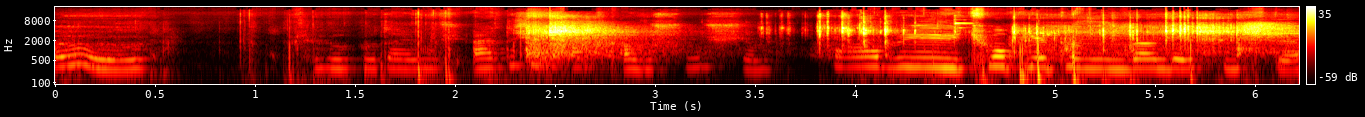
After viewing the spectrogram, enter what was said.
Oo. Tabii buradaymış. Arkadaşlar alışmışım. Abi çok yakınından geçmişti.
